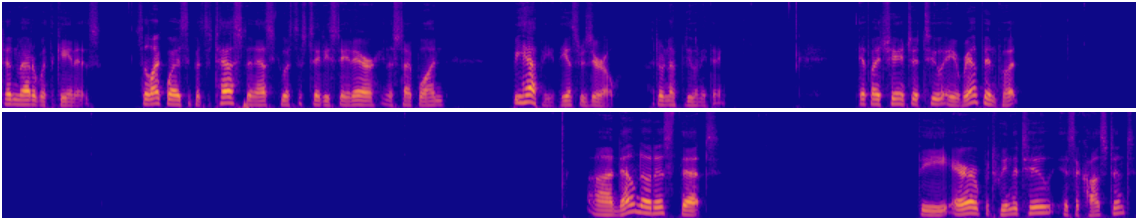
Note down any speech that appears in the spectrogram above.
Doesn't matter what the gain is. So likewise, if it's a test and asks you what's the steady state error in a type 1, be happy. The answer is 0. I don't have to do anything. If I change it to a ramp input, uh, now notice that the error between the two is a constant.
